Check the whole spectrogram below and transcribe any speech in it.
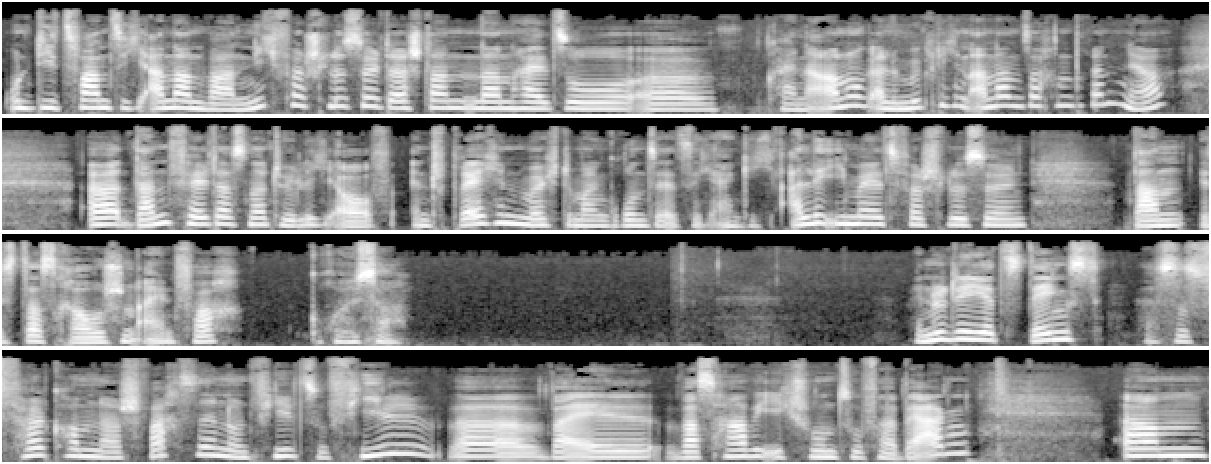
Und die 20 anderen waren nicht verschlüsselt, da standen dann halt so, äh, keine Ahnung, alle möglichen anderen Sachen drin, ja. Äh, dann fällt das natürlich auf. Entsprechend möchte man grundsätzlich eigentlich alle E-Mails verschlüsseln, dann ist das Rauschen einfach größer. Wenn du dir jetzt denkst, das ist vollkommener Schwachsinn und viel zu viel, äh, weil was habe ich schon zu verbergen? Ähm,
